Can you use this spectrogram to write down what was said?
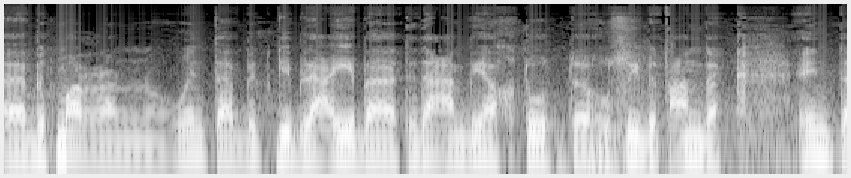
آه، بتمرن وانت بتجيب لعيبة تدعم بيها خطوط أصيبت عندك. انت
